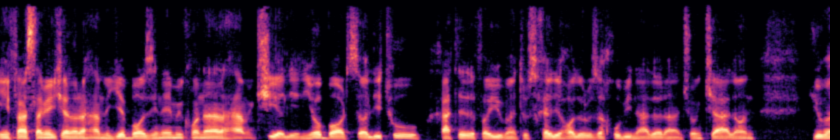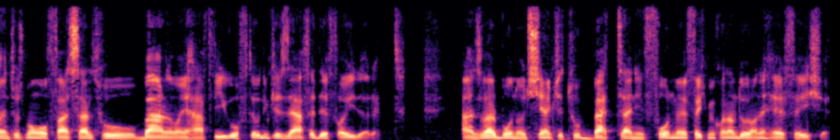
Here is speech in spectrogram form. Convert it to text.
این فصل هم کنار هم دیگه بازی نمی‌کنن. هم کیلینی و بارسالی تو خط دفاع یوونتوس خیلی حال روز خوبی ندارن. چون که الان یوونتوس ما مفصل تو برنامه هفتگی گفته بودیم که ضعف دفاعی داره. از ور بونوچی هم که تو بدترین فرم فکر می‌کنم دوران حرفه ایشه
